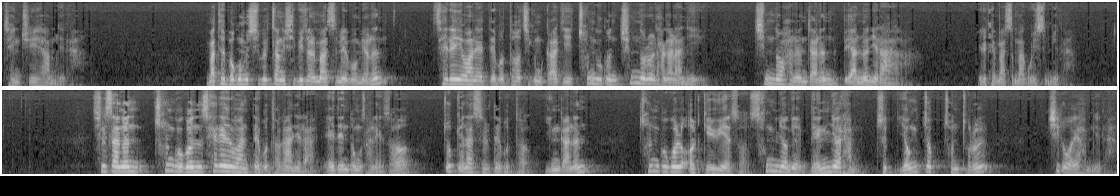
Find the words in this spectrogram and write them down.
쟁취해야 합니다. 마태복음 11장 12절 말씀에 보면은 세례 요한의 때부터 지금까지 천국은 침노를 당하나니 침노하는 자는 빼앗느니라 이렇게 말씀하고 있습니다. 실상은 천국은 세례 요한 때부터가 아니라 에덴 동산에서 쫓겨났을 때부터 인간은 천국을 얻기 위해서 성령의 맹렬함 즉 영적 전투를 치루어야 합니다.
